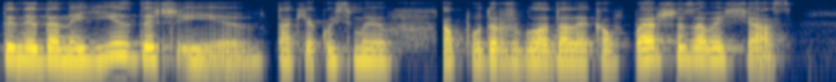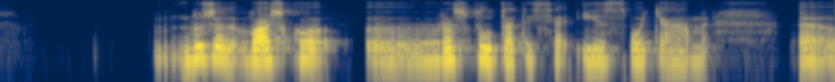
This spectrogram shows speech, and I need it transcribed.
ти ніде не їздиш, і так якось ми подорож була далека вперше за весь час, дуже важко розплутатися із потягами. Е,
